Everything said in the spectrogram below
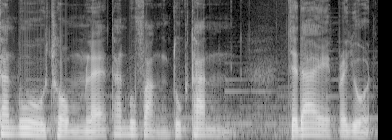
ท่านผู้ชมและท่านผู้ฟังทุกท่าน จะได้ประโยชน์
